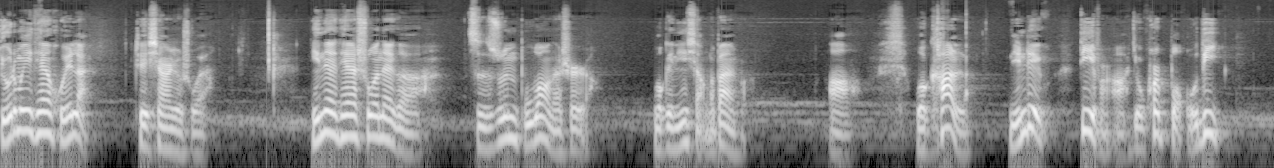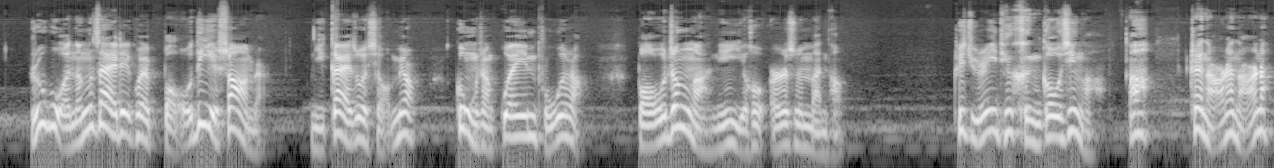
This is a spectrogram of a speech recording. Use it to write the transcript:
有这么一天回来，这先生就说呀：“您那天说那个。”子孙不旺的事儿啊，我给您想个办法啊！我看了您这地方啊，有块宝地，如果能在这块宝地上面，你盖座小庙，供上观音菩萨，保证啊，您以后儿孙满堂。这举人一听很高兴啊啊，在哪儿呢？哪儿呢？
